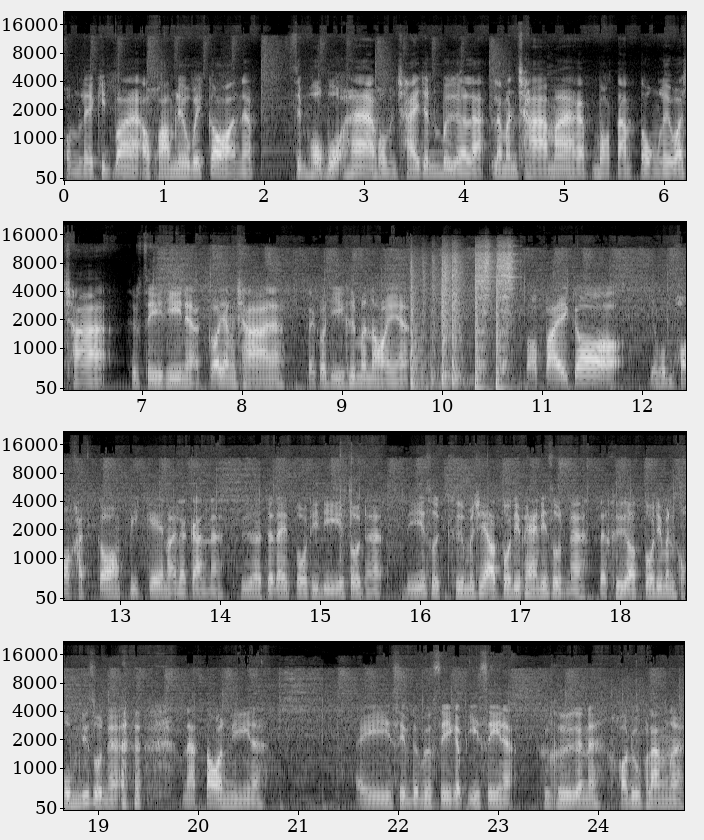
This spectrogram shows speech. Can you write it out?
ผมเลยคิดว่าเอาความเร็วไว้ก่อนนะครับ16บวก5ผมใช้จนเบื่อละแล้วมันช้ามากครับบอกตามตรงเลยว่าช้า 14 ทีเนี่ยก็ยังช้านะแต่ก็ดีขึ้นมาหน่อยฮะต่อไปก็ ดี๋ยวผมขอคัดกรองปีเก้หน่อยแล้วกันนะ เพื่อจะได้ตัวที่ดีที่สุดฮะ ดีที่สุดคือไม่ใช่เอาตัวที่แพงที่สุดนะ แต่คือเอาตัวที่มันคุ้มที่สุดนะณตอนนี้นะ ไอ้ 10WC กับ EC เนี่ย คือคือกันนะ ขอดูพลังหน่อย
